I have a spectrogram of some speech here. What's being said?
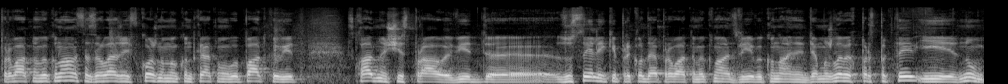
приватного виконавця залежить в кожному конкретному випадку від складнощі справи, від е, зусиль, які прикладає приватний виконавець для її виконання, для можливих перспектив і ну,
